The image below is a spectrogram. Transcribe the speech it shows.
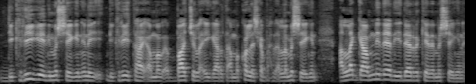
Digrigeedii ma sheegin inay digrii tahay ama bachelor ay gaarata ama college ka baxda alla ma sheegin. Alla gaabnideeda iyo dheerarkeeda ma sheegin.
